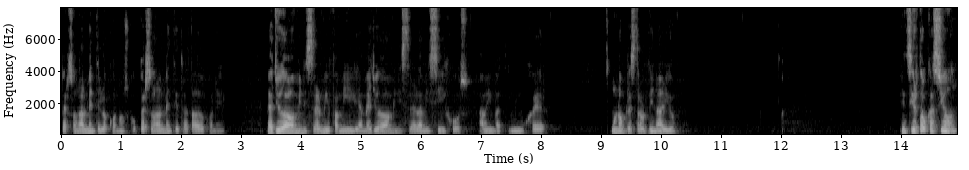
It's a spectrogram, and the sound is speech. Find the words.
personalmente lo conozco, personalmente he tratado con él. Me ha ayudado a ministrar mi familia, me ha ayudado a ministrar a mis hijos, a mi, a mi mujer. Un hombre extraordinario En cierta ocasión,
